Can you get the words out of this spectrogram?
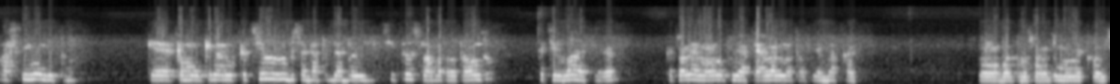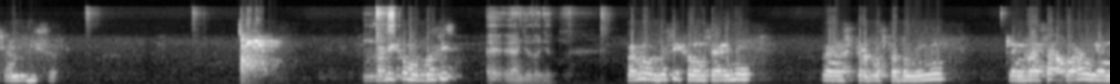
Pastinya gitu. Kayak kemungkinan kecil lu bisa dapat double digit itu selama tahun-tahun tuh kecil banget ya kan. Kecuali emang lu punya talent atau punya bakat. Yang ngebuat perusahaan itu melek kalau misalnya lu bisa. Enggak Tapi kalau menurut gue sih, eh lanjut lanjut. Tapi menurut gue sih kalau misalnya ini uh, statement statement ini kayak ngerasa orang yang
